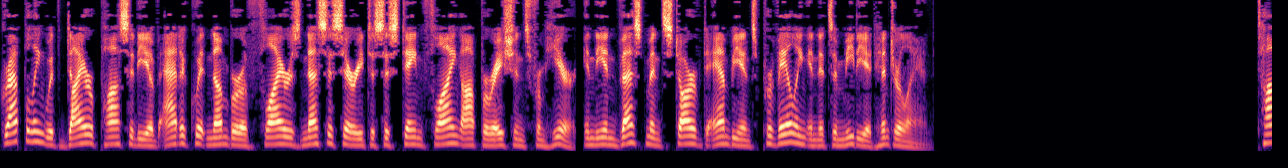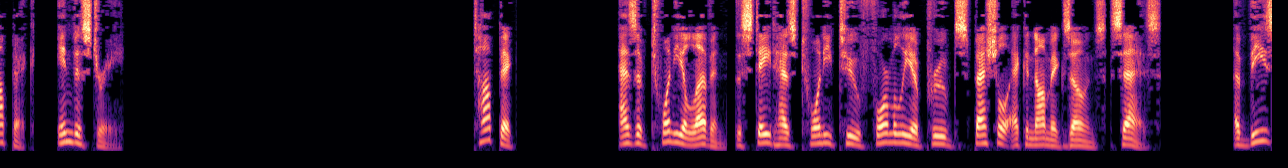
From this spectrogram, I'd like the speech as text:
grappling with dire paucity of adequate number of flyers necessary to sustain flying operations from here, in the investment-starved ambience prevailing in its immediate hinterland. Industry as of 2011, the state has 22 formally approved special economic zones says. Of these,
